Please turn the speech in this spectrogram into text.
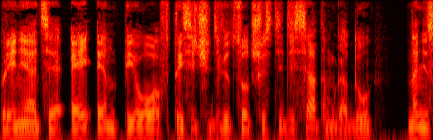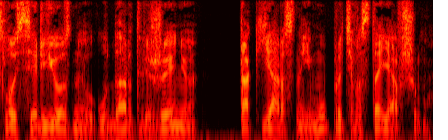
Принятие ANPO в 1960 году нанесло серьезный удар движению, так яростно ему противостоявшему.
